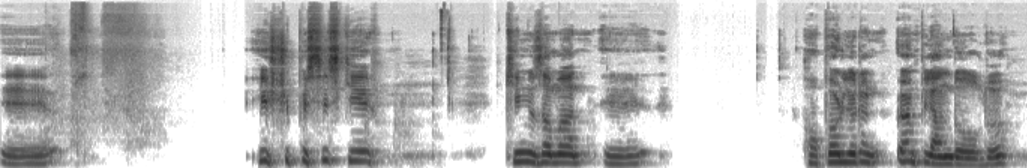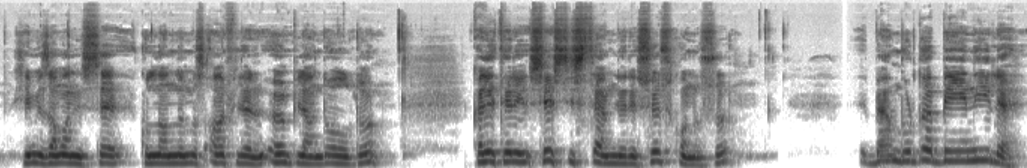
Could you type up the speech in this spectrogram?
E, hiç şüphesiz ki kimi zaman e, hoparlörün ön planda olduğu, kimi zaman ise kullandığımız amfilerin ön planda olduğu kaliteli ses sistemleri söz konusu. Ben burada beğeniyle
